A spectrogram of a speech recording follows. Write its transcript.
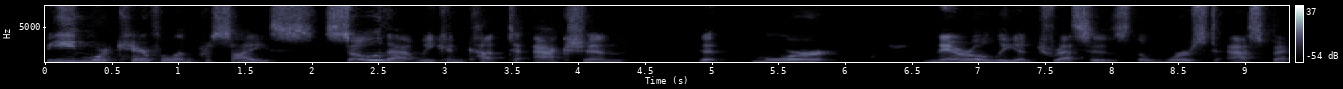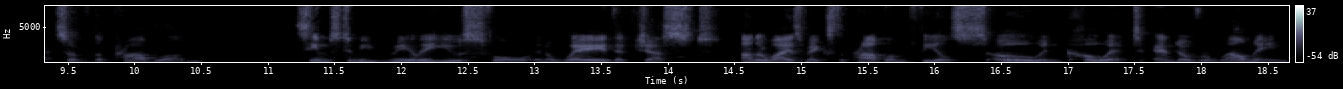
being more careful and precise so that we can cut to action that more narrowly addresses the worst aspects of the problem seems to me really useful in a way that just otherwise makes the problem feel so inchoate and overwhelming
